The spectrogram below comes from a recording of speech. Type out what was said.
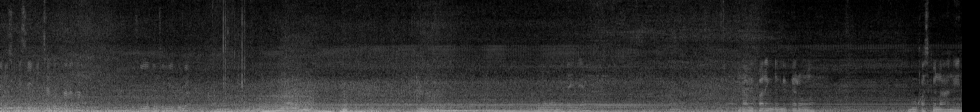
Pero sumisingit siya dun talaga. Dun sa? Kung mamamatay na yan. Dami pa rin dumi pero bukas ko na ano yun.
